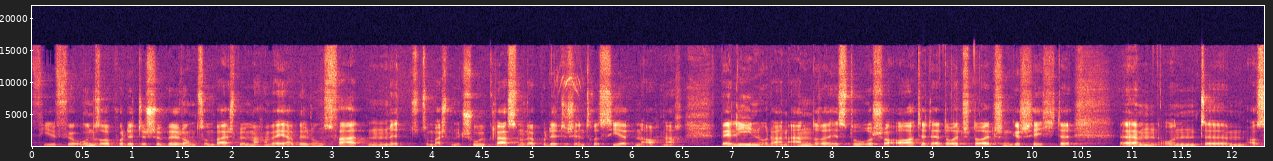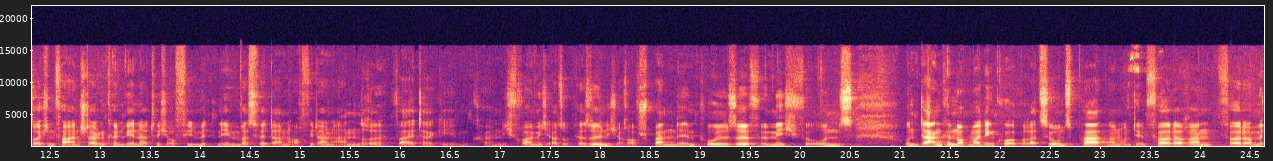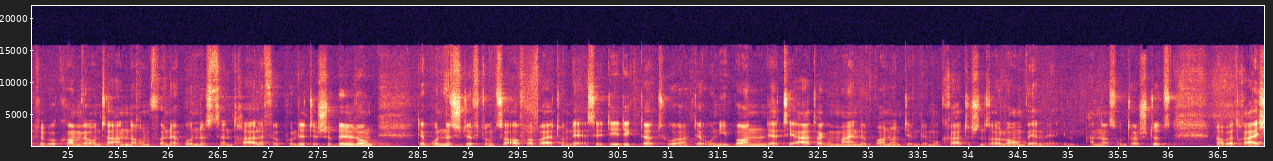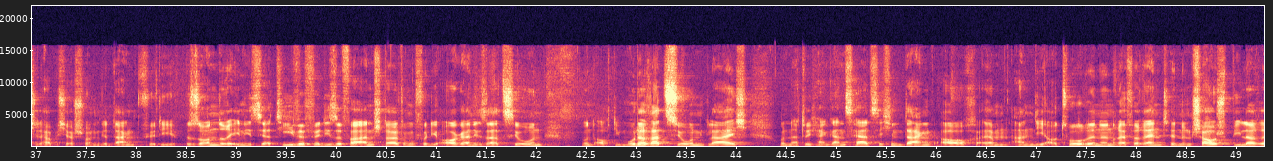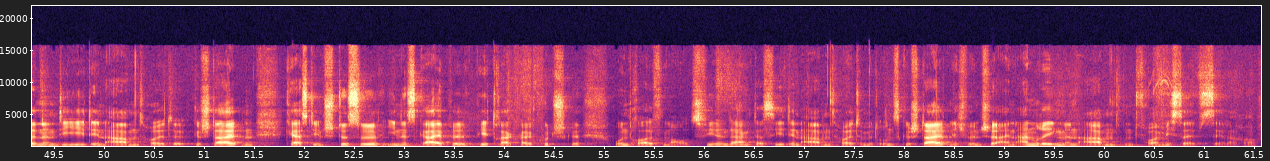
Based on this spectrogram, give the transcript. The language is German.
Viel für unsere politische Bildung. Zum Beispiel machen wir ja Bildungsfahrten mit zum Beispiel mit Schulklassen oder politisch Interessierten auch nach Berlin oder an andere historische Orte der deutsch-deutschen Geschichte. Ähm, und ähm, aus solchen Veranstaltungen können wir natürlich auch viel mitnehmen, was wir dann auch wieder an andere weitergeben können. Ich freue mich also persönlich auch auf spannende Impulse für mich, für uns und danke nochmal den Kooperationspartnern und den Förderern. Fördermittel bekommen wir unter anderem von der Bundeszentrale für politische Bildung, der Bundesstiftung zur Aufarbeitung der SED-Diktatur, der Uni Bonn, der Theatergemeinde Bonn und dem Demokratischen Salon werden wir eben anders unterstützt. Norbert Reichel habe ich ja schon gedankt für die besondere Initiative für diese Veranstaltung, für die Organisation und auch die Moderation gleich. Und natürlich einen ganz herzlichen Dank auch ähm, an die Autorinnen, Referentinnen, Schauspielerinnen, die den Abend heute gestalten. Kerstin Stüssel, Ines Geipel, Petra Kalkutschke und Rolf Mautz. Vielen Dank, dass Sie den Abend heute mit uns gestalten. Ich wünsche einen anregenden Abend und freue mich selbst sehr darauf.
